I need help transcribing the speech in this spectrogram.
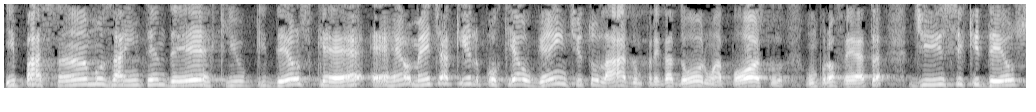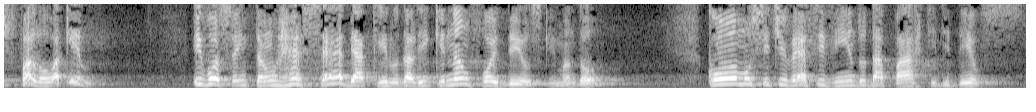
e passamos a entender que o que Deus quer é realmente aquilo, porque alguém titulado, um pregador, um apóstolo, um profeta, disse que Deus falou aquilo. E você então recebe aquilo dali que não foi Deus que mandou, como se tivesse vindo da parte de Deus.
